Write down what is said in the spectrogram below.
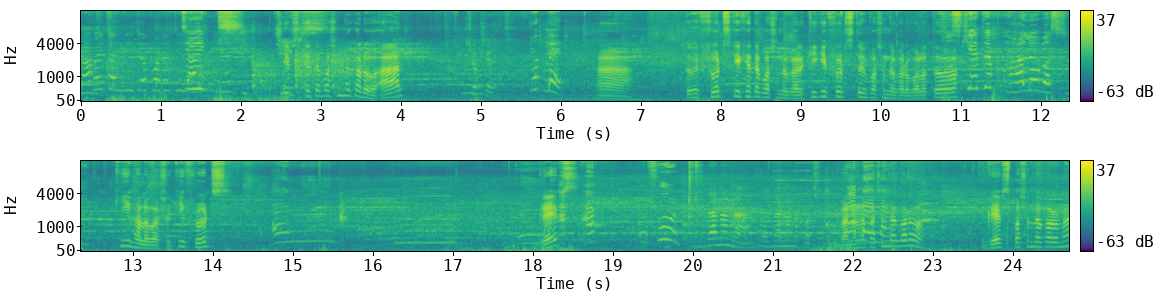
বাবা এটা নিজে চিপস খেতে পছন্দ করো? আর? হ্যাঁ। তুমি ফ্রুটস কি খেতে পছন্দ করো? কি কি ফ্রুটস তুমি পছন্দ করো বলো তো? খেতে কি ভালোবাসো? কি ফ্রুটস? গ্রেপস? বানানা পছন্দ। বানানা পছন্দ করো? গ্রেপস পছন্দ করো না?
